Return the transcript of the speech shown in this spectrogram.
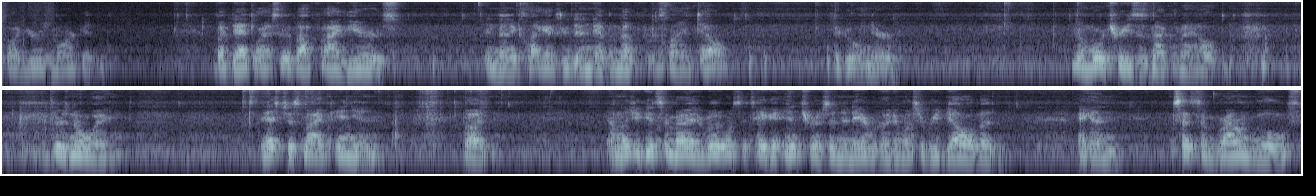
called Yours Market. But that lasted about five years. And then the clients didn't have enough clientele to go in there. No more trees is not gonna help. There's no way. That's just my opinion, but unless you get somebody that really wants to take an interest in the neighborhood and wants to redevelop it and set some ground rules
